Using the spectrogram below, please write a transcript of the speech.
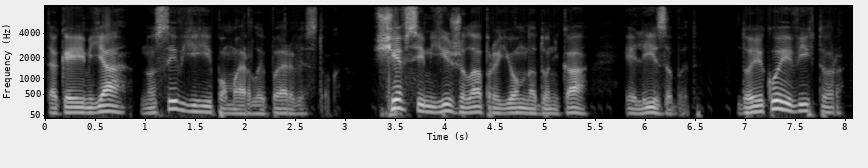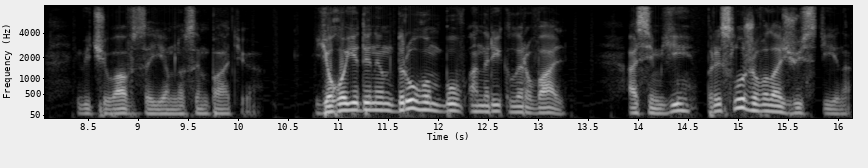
Таке ім'я носив її померлий первісток. Ще в сім'ї жила прийомна донька Елізабет, до якої Віктор відчував взаємну симпатію. Його єдиним другом був Анрі Клерваль, а сім'ї прислужувала Жюстіна.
